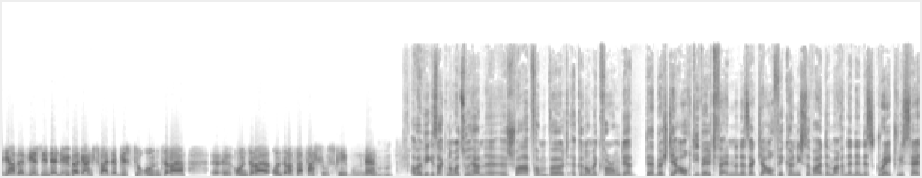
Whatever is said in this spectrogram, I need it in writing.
Ja, aber wir sind in der Übergangsphase bis zu unserer, äh, unserer, unserer Verfassungsgebung. Ne? Mhm. Aber wie gesagt, nochmal zu Herrn äh, Schwab vom World Economic Forum, der, der möchte ja auch die Welt verändern. Der sagt ja auch, wir können nicht so weitermachen. Der nennt es Great Reset.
